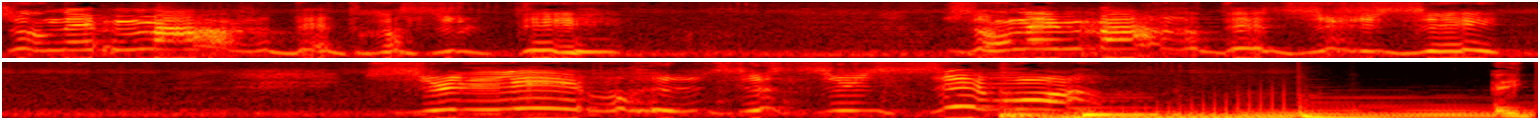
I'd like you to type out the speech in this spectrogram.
J'en ai marre d'être insultée. J'en ai marre d'être jugée. Je suis libre, je suis chez moi. Ik,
